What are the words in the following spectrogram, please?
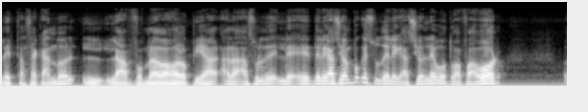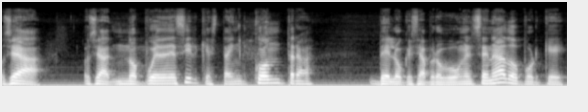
le está sacando la forma bajo los pies a, su eh, delegación porque su delegación le votó a favor. O sea, o sea, no puede decir que está en contra de lo que se aprobó en el Senado porque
